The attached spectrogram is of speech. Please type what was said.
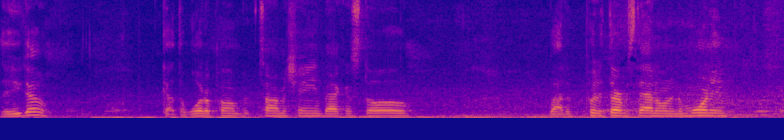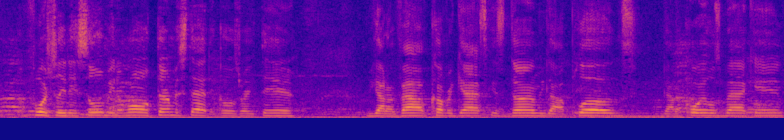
There you go. Got the water pump timer chain back installed. About to put a thermostat on in the morning. Unfortunately, they sold me the wrong thermostat. It goes right there. We got our valve cover gaskets done. We got plugs. Got our coils back in.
